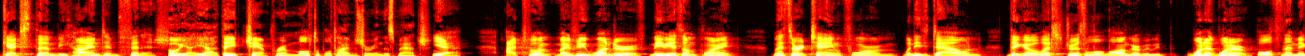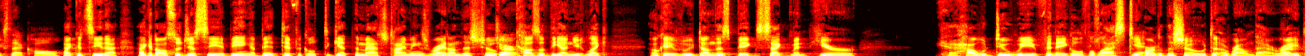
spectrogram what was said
gets them behind him finish. Oh yeah, yeah. They chant for him multiple times during this match. Yeah. That's what makes me wonder if maybe at some point when they start chanting for him when he's down, they go, let's do this a little longer. Maybe one, one or both of them makes that call. I could see that. I could also just see it being a bit difficult to get the match timings right on this show Sure. because of the unu- like. Okay, we've done this big segment here. How do we finagle the last Yeah. part of the show to, around that? Right?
